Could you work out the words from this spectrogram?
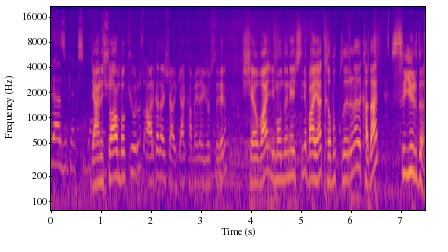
Birazcık ekşi geldi. Yani şu an bakıyoruz. Arkadaşlar gel kameraya gösterelim. Şevval limonların hepsini bayağı kabuklarına kadar sıyırdı.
